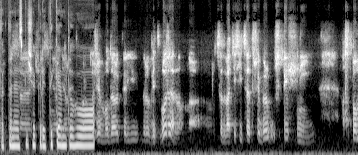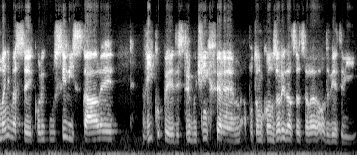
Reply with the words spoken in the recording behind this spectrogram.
tak ten je spíše kritikem toho. Že model, který byl vytvořen v roce 2003, byl úspěšný a vzpomeňme si, kolik úsilí stály výkupy distribučních firm a potom konzolidace celého odvětví.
